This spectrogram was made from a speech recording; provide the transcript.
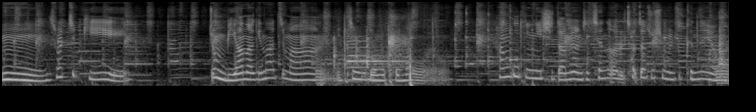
음, 솔직히 좀 미안하긴 하지만 이 친구 너무 고마워요. 한국인이시다면 제 채널을 찾아주시면 좋겠네요. 거?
